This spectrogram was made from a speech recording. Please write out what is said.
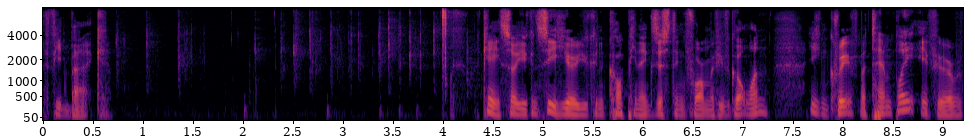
feedback. Okay, so you can see here you can copy an existing form if you've got one. You can create from a template if your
